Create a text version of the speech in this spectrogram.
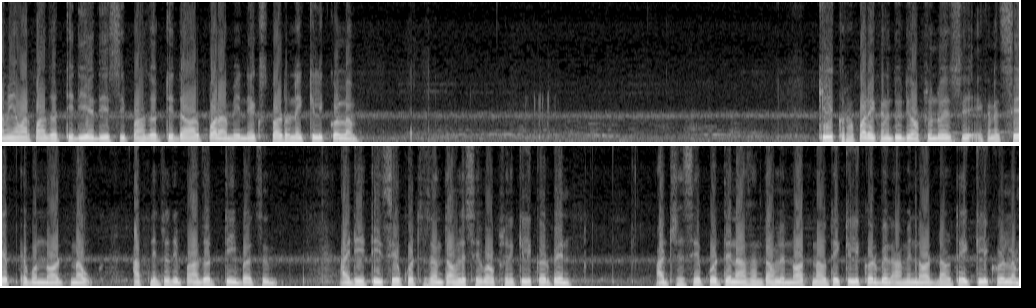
আমি আমার পাসওয়ার্ডটি দিয়ে দিয়েছি। পাসওয়ার্ডটি দেওয়ার পর আমি নেক্সট বাটনে ক্লিক করলাম। ক্লিক করার পর এখানে দুটি অপশন রয়েছে। এখানে সেভ এবং নট নাও আপনি যদি পাসওয়ার্ডটি বা আইডিটি সেভ করতে চান, তাহলে সেভ অপশনে ক্লিক করবেন। আর যদি সেভ করতে না চান, তাহলে নট নাওতে ক্লিক করবেন। আমি নট নাওতে ক্লিক করলাম।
